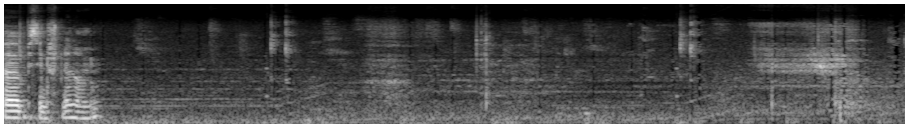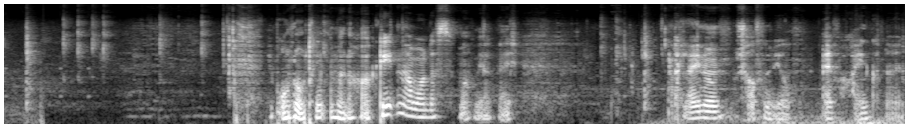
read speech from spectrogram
Äh, bisschen schneller, ne? Wir brauchen noch dringend mal nach Raketen, aber das machen wir ja gleich. Kleine schaffen wir. Einfach reinknallen.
